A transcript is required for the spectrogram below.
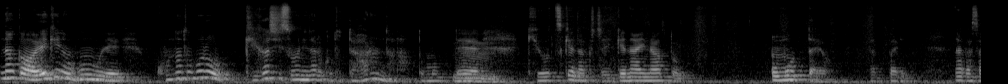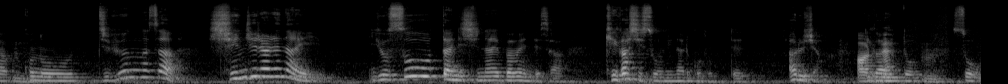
なんか駅のホームでこんなところを怪我しそうになることってあるんだなと思って、うん。気をつけなくちゃいけないなと思ったよやっぱり。なんかさ、うん。この自分がさ信じられない予想だにしない場面でさ怪我しそうになることってあるじゃんね。意外と。うん。そ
